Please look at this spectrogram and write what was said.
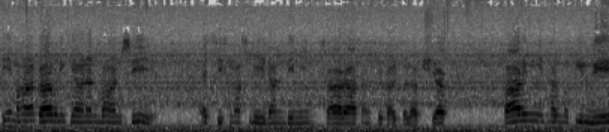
මේ මහා කරුණිකයාණන් වහන්සේ ඇත්තිස් මස්ලේ දන් දෙමින් සාරාංශ කල්පලක්ෂයක් පාරමී ධර්ම පිරුවේ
